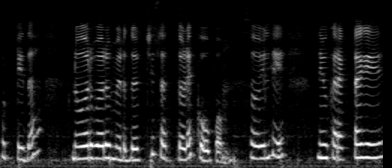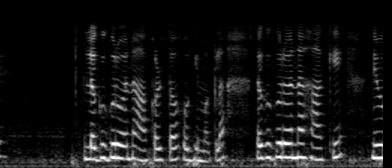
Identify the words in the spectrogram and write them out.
ಹುಟ್ಟಿದ ನೋರ್ವರು ಮಿರುದುರ್ಚಿ ಸತ್ತೊಡೆ ಕೋಪಂ. ಸೊ ಇಲ್ಲಿ ನೀವು ಕರೆಕ್ಟಾಗಿ ಲಘುಗುರುವನ್ನು ಹಾಕೊಳ್ತಾ ಹೋಗಿ ಮಕ್ಕಳ. ಲಘುಗುರುವನ್ನು ಹಾಕಿ ನೀವು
